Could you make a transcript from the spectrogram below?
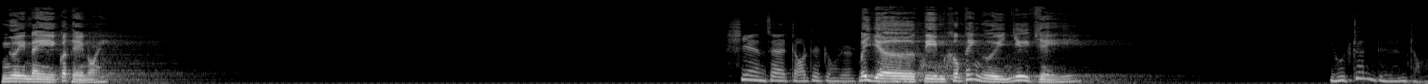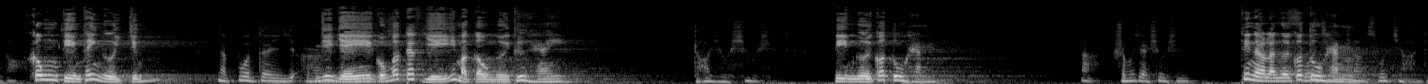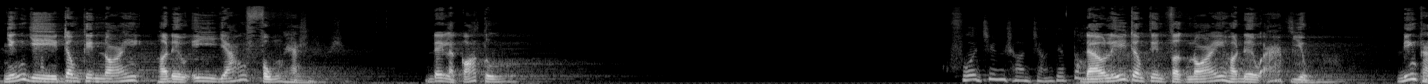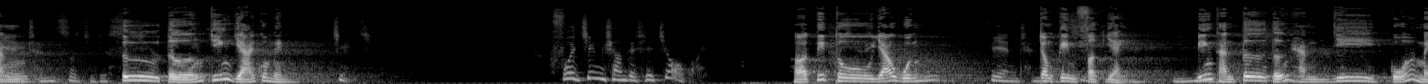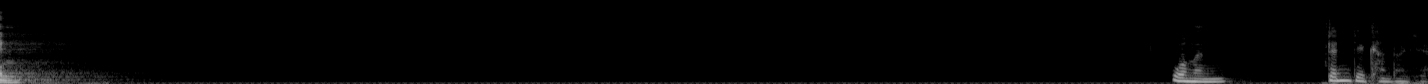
Người này có thể nói bây giờ tìm không thấy người như vậy. Không tìm thấy người chứng. Như vậy cũng mất đắc dĩ mà cầu người thứ hai. Tìm người có tu hành thế nào là người có tu hành? những gì trong kinh nói họ đều y giáo phụng hành. Đây là có tu. Đạo lý trong kinh phật nói họ đều áp dụng biến thành tư tưởng kiến giải của mình. họ tiếp thu giáo huấn trong kinh phật dạy biến thành tư tưởng hành vi của mình.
